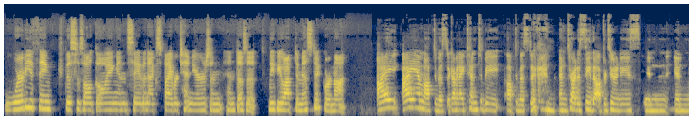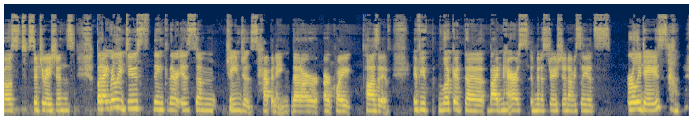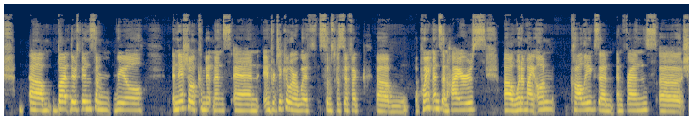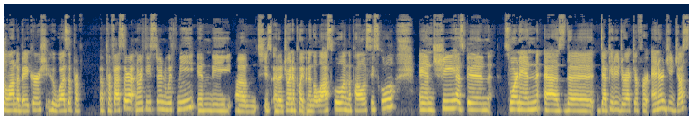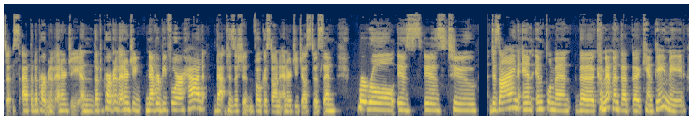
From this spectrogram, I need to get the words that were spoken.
where do you think this is all going in, say, the next five or 10 years? And, and does it leave you optimistic or not? I I am optimistic. I mean, I tend to be optimistic and, and try to see the opportunities in in most situations. But I really do think there is some changes happening that are are quite positive. If you look at the Biden Harris administration, obviously it's early days, um, but there's been some real initial commitments, and in particular with some specific um, appointments and hires. Uh, one of my own colleagues and, and friends, uh, Shalanda Baker, who was a, prof- a, professor at Northeastern with me in the, um, she's had a joint appointment in the law school and the policy school. And she has been sworn in as the deputy director for energy justice at the Department of Energy. And the Department of Energy never before had that position focused on energy justice. And her role is is to design and implement the commitment that the campaign made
